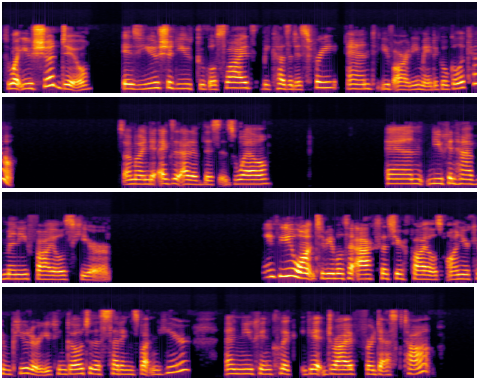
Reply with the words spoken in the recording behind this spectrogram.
So, what you should do is you should use Google Slides because it is free and you've already made a Google account. So, I'm going to exit out of this as well. And you can have many files here. If you want to be able to access your files on your computer, you can go to the settings button here and you can click Get Drive for Desktop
